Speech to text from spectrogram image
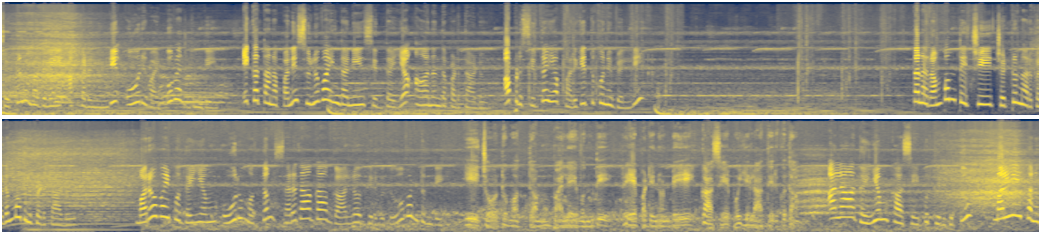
చెట్టును వదిలి అక్కడి నుండి ఊరి వైపు వెళ్తుంది. ఇక తన పని సులువైందని సిద్ధయ్య ఆనందపడతాడు. అప్పుడు సిద్ధయ్య పరిగెత్తుకుని వెళ్ళి తన రంపం తెచ్చి చెట్టు నరకడం మొదలు పెడతాడు మరోవైపు దెయ్యం ఊరు మొత్తం సరదాగా గాల్లో తిరుగుతూ ఉంటుంది. ఈ చోటు మొత్తం భలే ఉంది. రేపటి నుండి కాసేపు ఇలా తిరుగుదాం. అలా దయ్యం కాసేపు తిరుగుతూ మళ్ళీ తన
